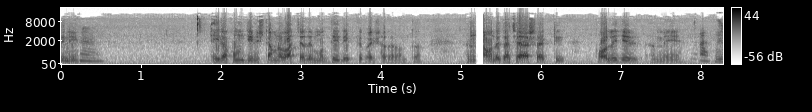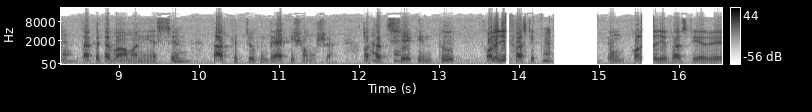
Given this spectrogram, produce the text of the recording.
দিনই এইরকম জিনিসটা আমরা বাচ্চাদের মধ্যেই দেখতে পাই সাধারণত। আমাদের কাছে আসা একটি কলেজের মেয়ে আচ্ছা। তাকে তার বাবা মা নিয়ে এসছেন তার ক্ষেত্রেও কিন্তু একই সমস্যা। অর্থাৎ আচ্ছা। সে কিন্তু কলেজের ফার্স্ট ইয়ার এবং কলেজের ফার্স্ট ইয়ারে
